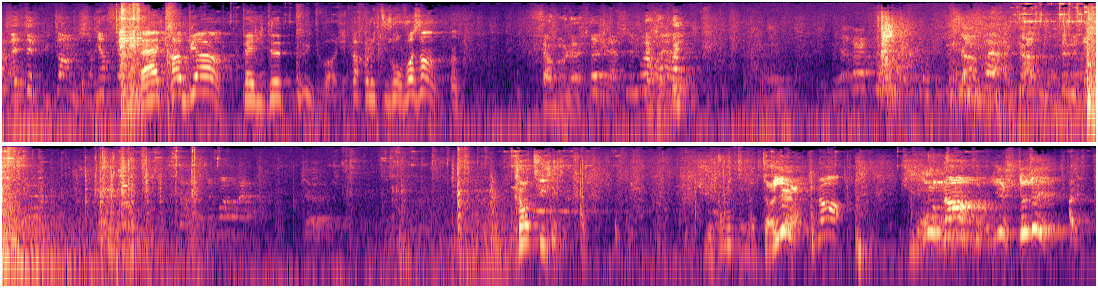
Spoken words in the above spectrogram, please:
Arrêtez, putain, mais j'ai rien fait. Eh, très bien. Peine de pute, va J'espère qu'on est toujours voisins. Ferme-la. T'as compris Gentil, Tu rentres à l'intérieur. Non. Tu rentres à l'intérieur, je te dis.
